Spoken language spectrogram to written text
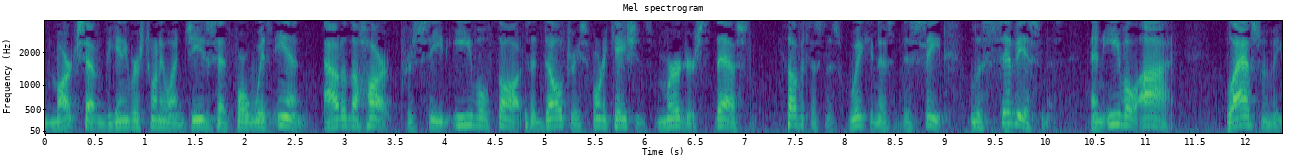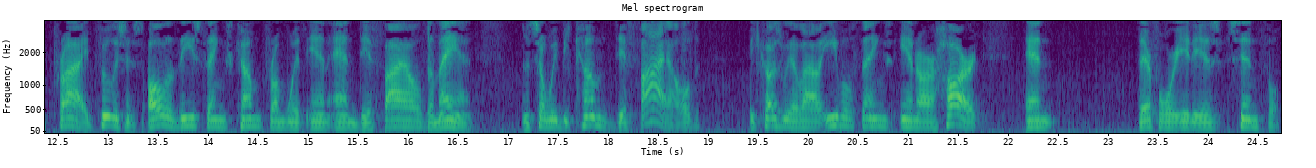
Mark 7, beginning verse 21, Jesus said, For within, out of the heart, proceed evil thoughts, adulteries, fornications, murders, thefts, covetousness, wickedness, deceit, lasciviousness, an evil eye, blasphemy, pride, foolishness. All of these things come from within and defile the man. And so we become defiled because we allow evil things in our heart, and therefore it is sinful.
